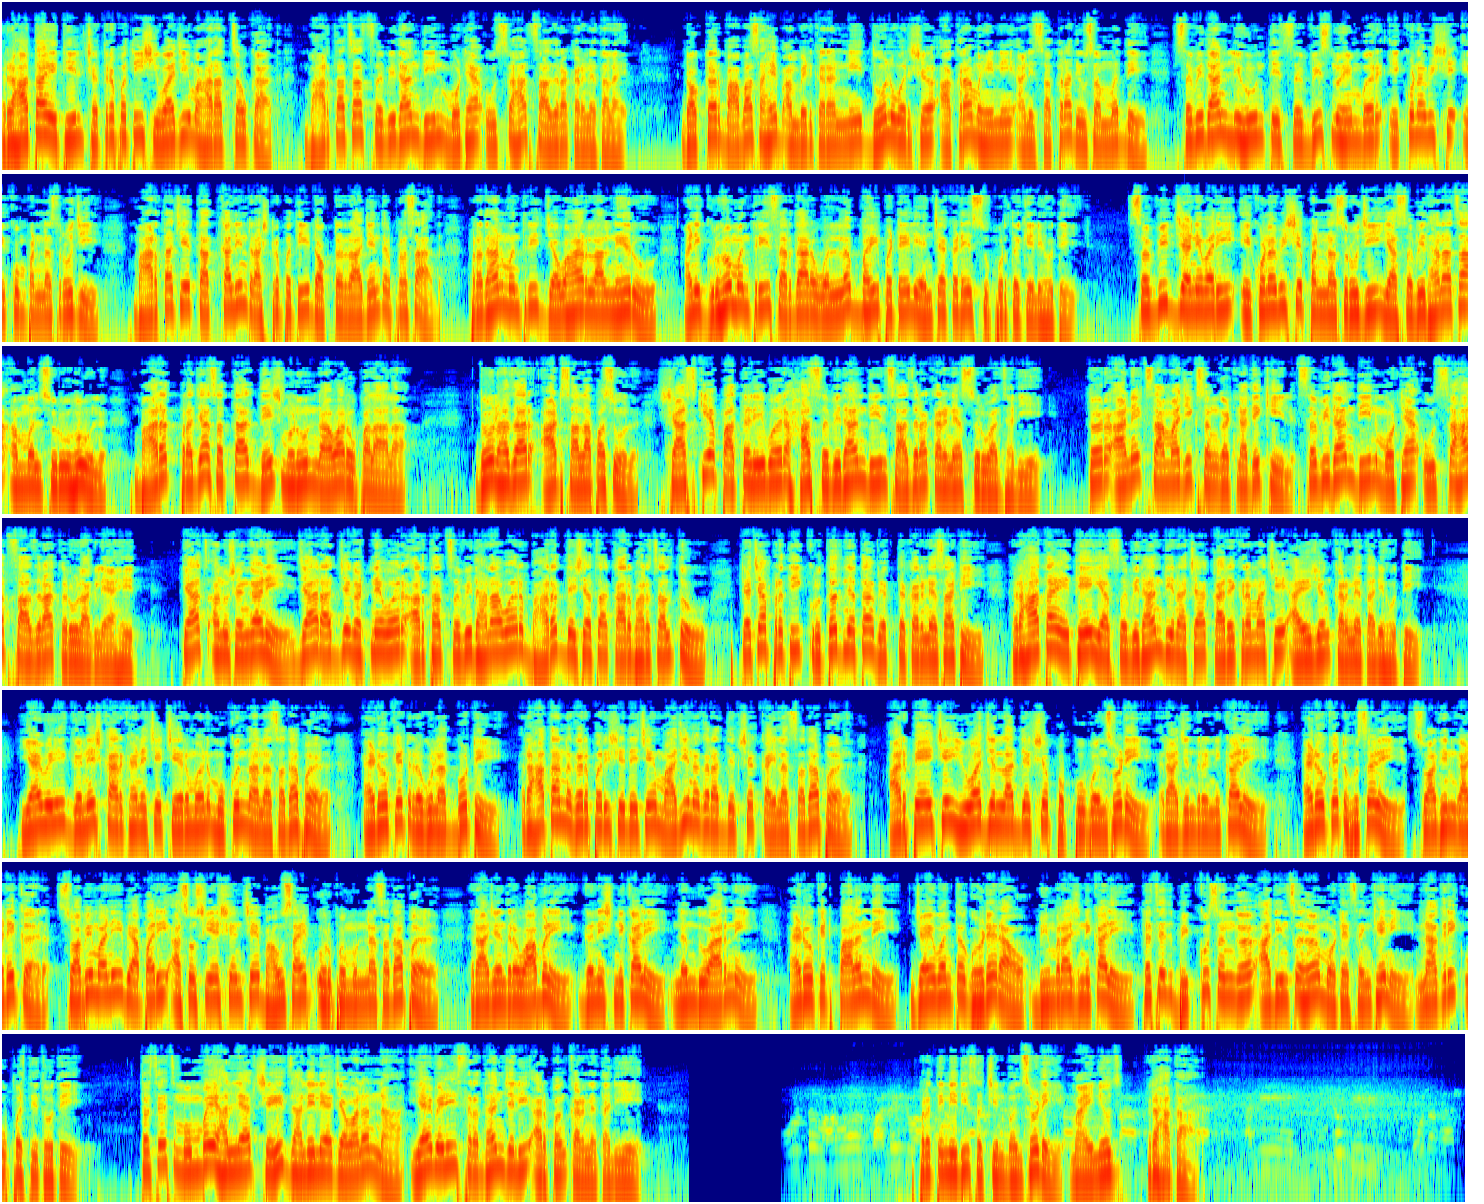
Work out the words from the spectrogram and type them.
राहता येथील छत्रपती शिवाजी महाराज चौकात भारताचा संविधान दिन मोठ्या उत्साहात साजरा करण्यात आलाय. डॉक्टर बाबासाहेब आंबेडकरांनी दोन वर्ष अकरा महिने आणि सतरा दिवसांमध्ये संविधान लिहून ते सव्वीस नोव्हेंबर एकोणावीसशे एकोणपन्नास रोजी भारताचे तत्कालीन राष्ट्रपती डॉक्टर राजेंद्र प्रसाद प्रधानमंत्री जवाहरलाल नेहरू आणि गृहमंत्री सरदार वल्लभभाई पटेल यांच्याकडे सुपूर्द केले होते. सव्वीस जानेवारी एकोणावीसशे पन्नास रोजी या संविधानाचा अंमल सुरू होऊन भारत प्रजासत्ताक देश म्हणून नावारोपाला आला. दोन हजार आठ सालापासून शासकीय पातळीवर हा संविधान दिन साजरा करण्यास सुरुवात झालीय तर अनेक सामाजिक संघटना देखील संविधान दिन मोठ्या उत्साहात साजरा करू लागले आहेत. त्याच अनुषंगाने ज्या राज्यघटनेवर अर्थात संविधानावर भारत देशाचा कारभार चालतो त्याच्याप्रती कृतज्ञता व्यक्त करण्यासाठी राहता येथे या संविधान दिनाच्या कार्यक्रमाचे आयोजन करण्यात आले होते. यावेळी गणेश कारखान्याचे चेअरमन मुकुंद नाना सदाफळ अॅडव्होकेट रघुनाथ बोठे राहता नगर परिषदेचे माजी नगराध्यक्ष कैलास सदाफळ आरपीआयचे युवा जिल्हाध्यक्ष पप्पू बनसोडे राजेंद्र निकाळे अॅडव्होकेट हुसळे स्वाधीन गाडेकर स्वाभिमानी व्यापारी असोसिएशनचे भाऊसाहेब उर्फ मुन्ना सदाफळ राजेंद्र वाबळे गणेश निकाळे नंदू आरणे अॅडव्होकेट पाळंदे जयवंत घोडेराव भीमराज निकाळे तसेच भिक्खू संघ आदींसह मोठ्या संख्येने नागरिक उपस्थित होते. तसेच मुंबई हल्ल्यात शहीद झालेल्या जवानांना यावेळी श्रद्धांजली अर्पण करण्यात आली आहे प्रतिनिधी सचिन बनसोडे माय न्यूज राहता.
